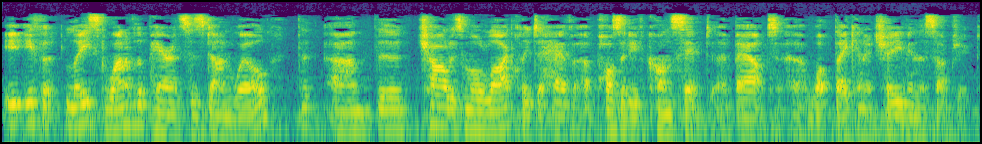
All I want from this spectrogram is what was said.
If at least one of the parents has done well, the, um, the child is more likely to have a positive concept about uh, what they can achieve in the subject.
